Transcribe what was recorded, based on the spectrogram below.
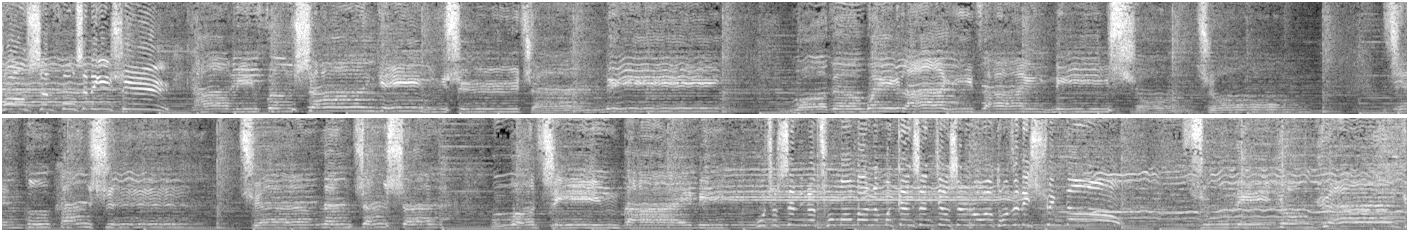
靠神丰盛的应许，靠你丰盛应许站立，我的未来在你手中。坚固磐石，全能真神，我敬拜你。呼求圣灵的触摸吧，让我们更深将神荣耀同在你宣告。主你永远与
